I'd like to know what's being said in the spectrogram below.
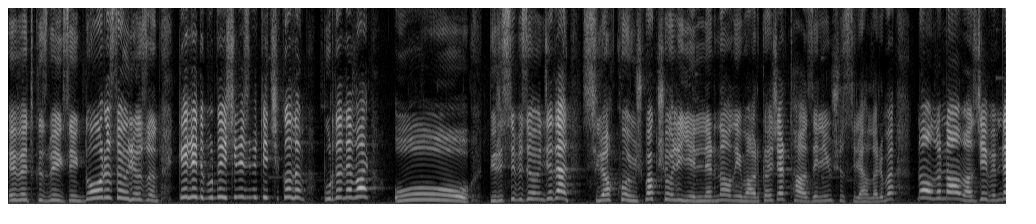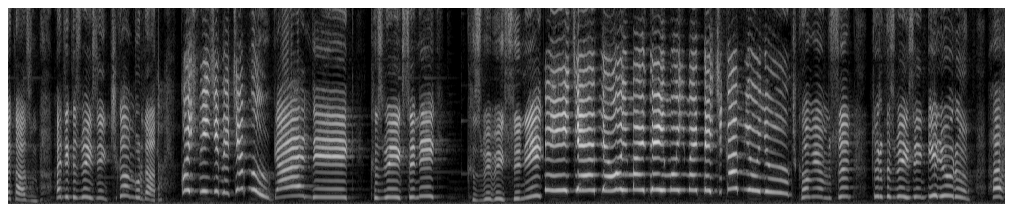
Evet kız Beksin doğru söylüyorsun. Gel hadi burada işimiz bitti çıkalım. Burada ne var? Oo, birisi bize önceden silah koymuş. Bak şöyle yenilerini alayım arkadaşlar. Tazeleyeyim şu silahlarımı. Ne olur ne olmaz cebimde kalsın. Hadi kız Beksin çıkalım buradan. Koş Beyce be çabuk. Geldik. Kız bebek Sonic. Kız bebek oymada çıkamıyorum. Çıkamıyor musun? Dur kız bebek Sonic geliyorum. Heh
